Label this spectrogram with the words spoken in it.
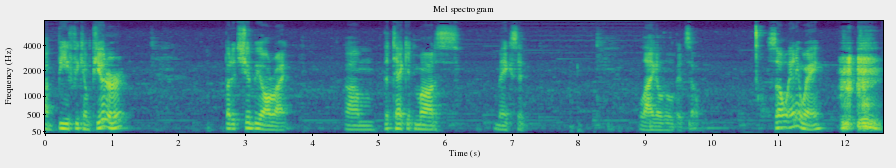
a beefy computer, but it should be alright. Um, the Tekkit mods makes it lag a little bit so. So anyway,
